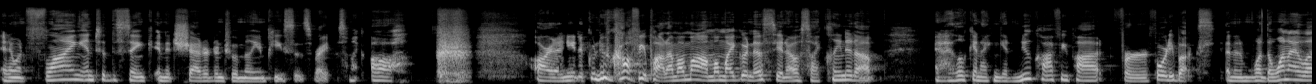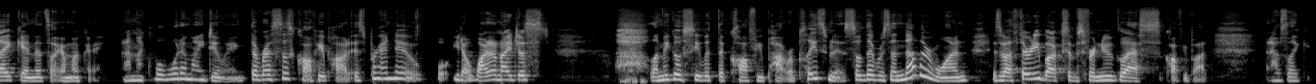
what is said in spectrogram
and it went flying into the sink and it shattered into a million pieces, right? So I'm like, oh, all right, I need a new coffee pot. I'm a mom. Oh my goodness, you know. So I clean it up and I look and I can get a new coffee pot for 40 bucks. And then one, the one I like, and it's like, I'm okay. And I'm like, well, what am I doing? The rest of this coffee pot is brand new. Well, you know, why don't I just let me go see what the coffee pot replacement is. So there was another one, it's about 30 bucks. It was for new glass coffee pot. And I was like,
